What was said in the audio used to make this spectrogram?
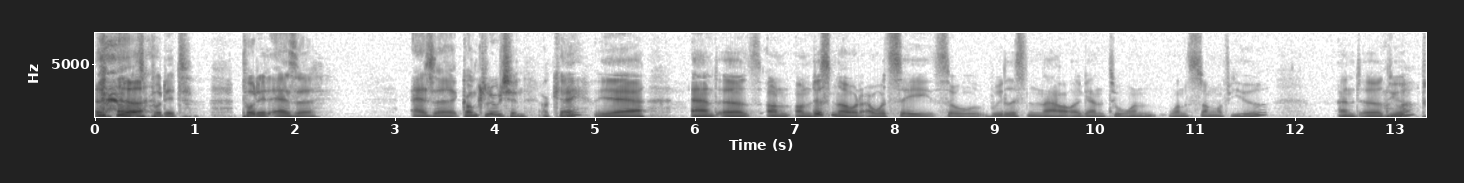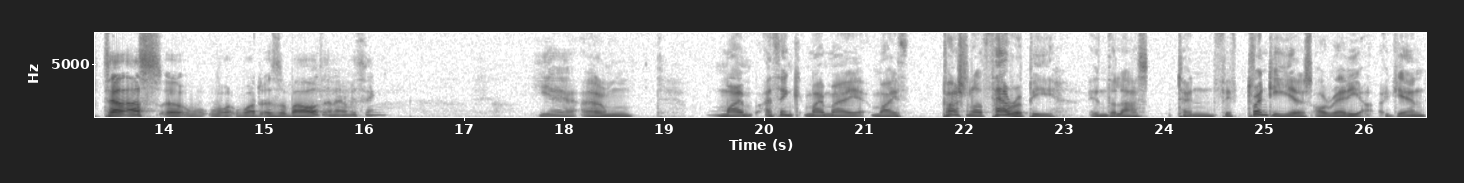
Let's put it put it as a as a conclusion okay? Yeah, and uh, on on this note, I would say so. We listen now again to one one song of you, and uh, do you Uh-huh. tell us uh, w- what is about and everything? Yeah, um, my I think my my my personal therapy in the last 10, 15, 20 years already uh, again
